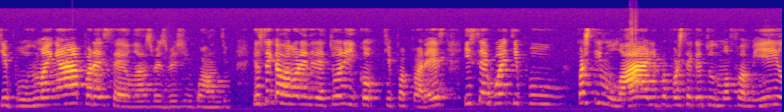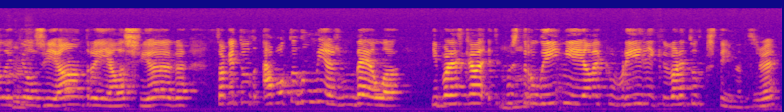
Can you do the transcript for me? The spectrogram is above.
Tipo, de manhã aparece ela, às vezes, de vez em quando. Tipo, eu sei que ela agora é diretora e tipo, aparece. Isso é bom, tipo, para estimular e para parecer que é tudo uma família e que eles entram e ela chega. Só que é tudo à volta do mesmo, dela. E parece que ela é tipo a estrelinha e ela é que brilha e que agora é tudo Cristina, estás a ver?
